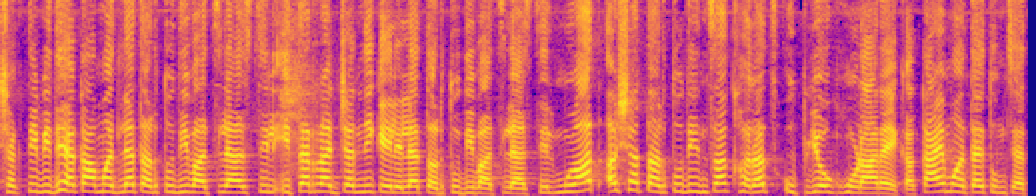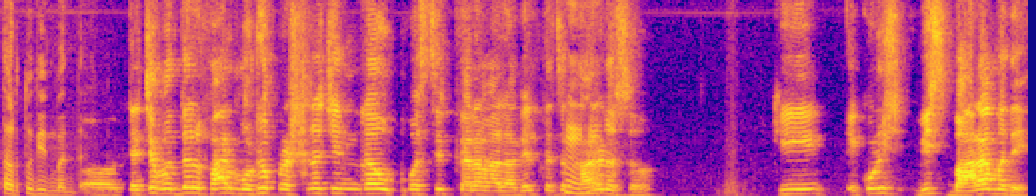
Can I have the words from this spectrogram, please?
शक्ती विधेयकामधल्या तरतुदी वाचल्या असतील इतर राज्यांनी केलेल्या तरतुदी वाचल्या असतील. मुळात अशा तरतुदींचा खरंच उपयोग होणार आहे का? काय मत आहे तुमच्या तरतुदींबद्दल? त्याच्याबद्दल फार मोठं प्रश्नचिन्ह उपस्थित करावं लागेल. त्याचं. कारण असं की एकोणीस वीस बारा मध्ये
